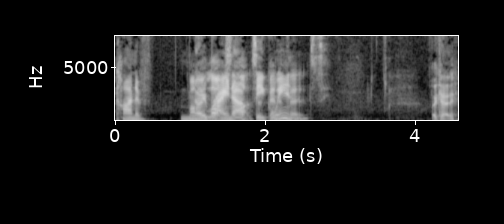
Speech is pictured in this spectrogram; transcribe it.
kind of no brainer, lots of big win. Okay.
